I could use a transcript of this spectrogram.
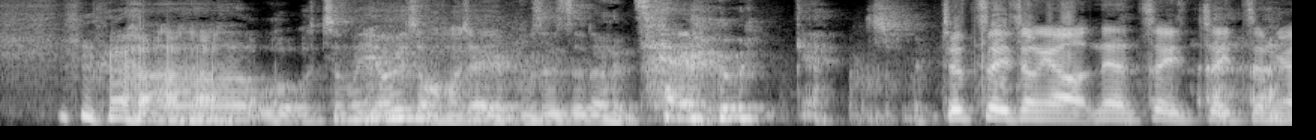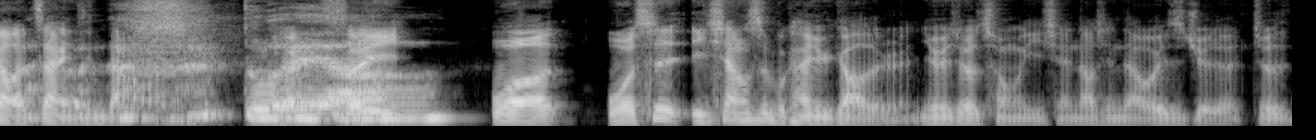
呃、我怎么有一种好像也不是真的很在乎的感觉？就最重要，那最最重要的战已经打完了，对呀、啊。所以我我是一向是不看预告的人，因为就从以前到现在，我一直觉得就是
